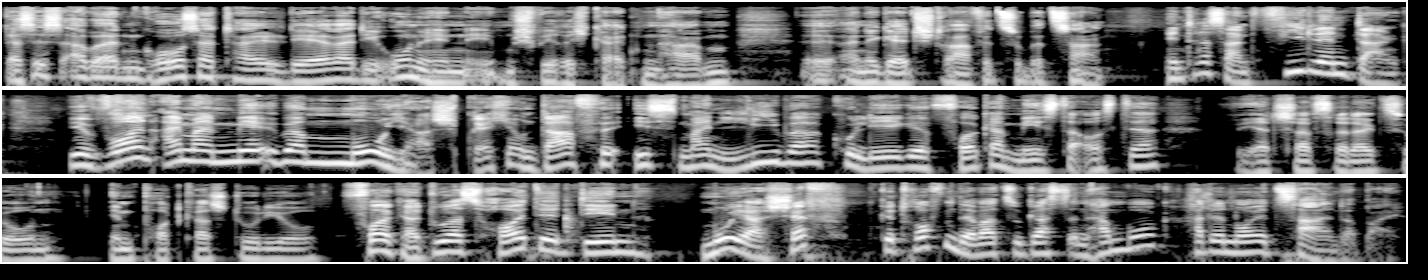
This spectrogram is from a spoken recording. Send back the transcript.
Das ist aber ein großer Teil derer, die ohnehin eben Schwierigkeiten haben, äh, eine Geldstrafe zu bezahlen. Interessant, vielen Dank. Wir wollen einmal mehr über Moja sprechen und dafür ist mein lieber Kollege Volker Meester aus der Wirtschaftsredaktion im Podcaststudio. Volker, du hast heute den Moja-Chef getroffen, der war zu Gast in Hamburg, hatte neue Zahlen dabei.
